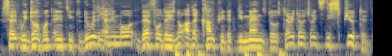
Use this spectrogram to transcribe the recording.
said we don't want anything to do with it Yeah. anymore. Therefore, Okay. there is no other country that demands those territories. So it's disputed.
